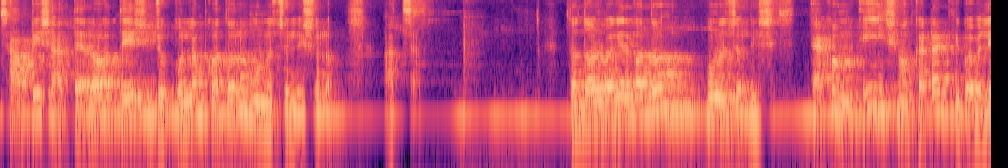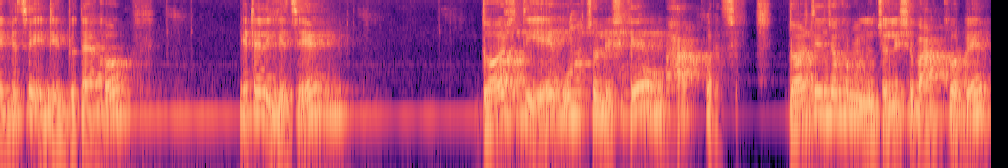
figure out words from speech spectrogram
ছাব্বিশ আর তেরো, তেইশ যোগ করলাম, কত হলো? উনচল্লিশ হলো। আচ্ছা। তো দশ ভাগের কত? উনচল্লিশ। এখন এই সংখ্যাটা কীভাবে লিখেছে, এটি একটু দেখো। এটা লিখেছে দশ দিয়ে উনচল্লিশকে ভাগ করেছে। দশ দিয়ে যখন উনচল্লিশে ভাগ করবে,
